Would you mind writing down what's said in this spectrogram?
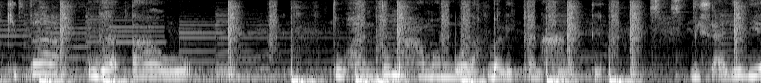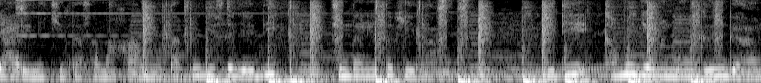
Kita nggak tahu Tuhan tuh maha membolak balikan hati. Bisa aja dia hari ini cinta sama kamu tapi bisa jadi cintanya tuh hilang. Jadi kamu jangan menggenggam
